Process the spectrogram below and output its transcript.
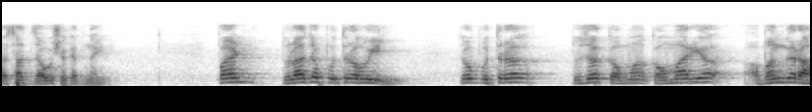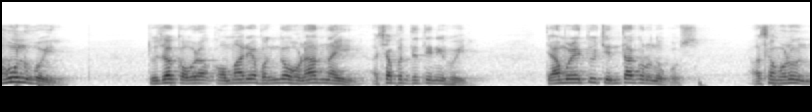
तसाच जाऊ शकत नाही. पण तुला जो पुत्र होईल तो पुत्र तुझं कौम कौमार्य अभंग राहून होईल. तुझं कौर कौमार्य भंग होणार नाही अशा पद्धतीने होईल. त्यामुळे तू चिंता करू नकोस. असं म्हणून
